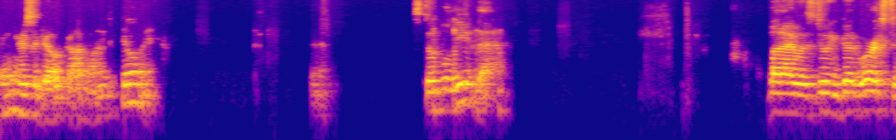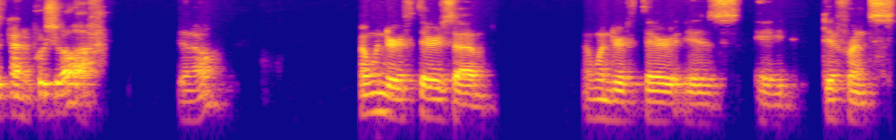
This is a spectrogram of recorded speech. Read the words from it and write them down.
10 years ago, God wanted to kill me. Still believe that. But I was doing good works to kind of push it off, you know? I wonder if there's a, I wonder if there is a difference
